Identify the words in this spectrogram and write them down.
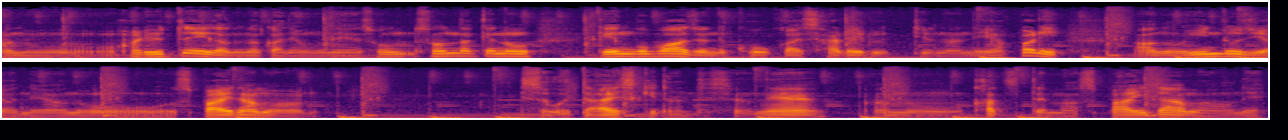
あのハリウッド映画の中でもねそそんだけの言語バージョンで公開されるっていうのはねやっぱりあのインド人はねあのスパイダーマンすごい大好きなんですよね。あのかつて、まあ、スパイダーマンをね、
